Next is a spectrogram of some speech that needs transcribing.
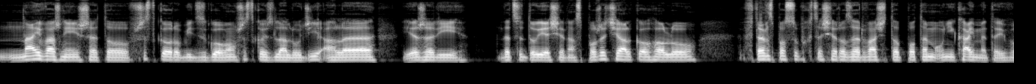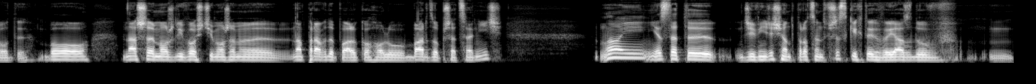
najważniejsze to wszystko robić z głową, wszystko jest dla ludzi, ale jeżeli decyduje się na spożycie alkoholu, w ten sposób chce się rozerwać, to potem unikajmy tej wody, bo nasze możliwości możemy naprawdę po alkoholu bardzo przecenić. No i niestety 90% wszystkich tych wyjazdów, mm,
